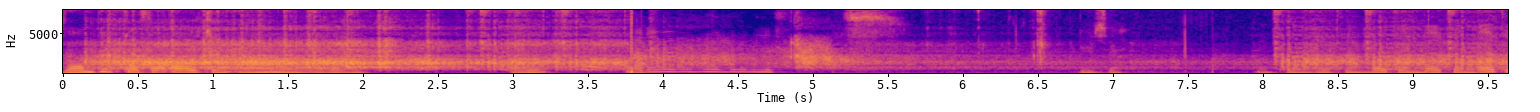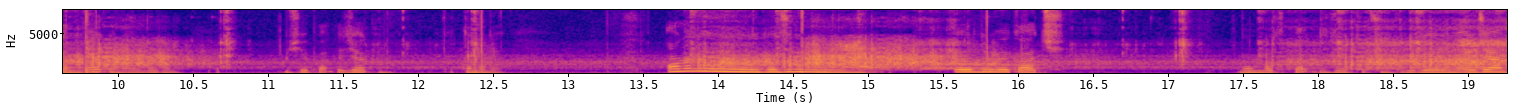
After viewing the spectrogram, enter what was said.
Vampir kafa altın. Hmm, evet. Evet. Bu adam hepimizi öldürebilir. Neyse. Bakın bakın bakın bakın bakın bakın öldürdüm. Bir şey patlayacak mı? Patlamadı. Ananı bacını öldür ve kaç. Bombası patlayacaktı çünkü biliyorum öleceğim.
